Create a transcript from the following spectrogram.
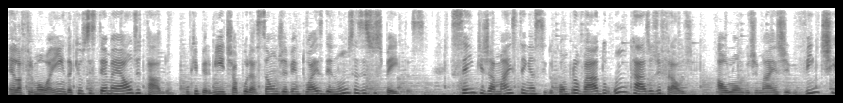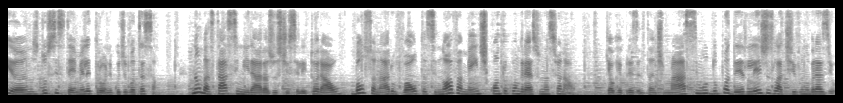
Ela afirmou ainda que o sistema é auditado, o que permite a apuração de eventuais denúncias e suspeitas, sem que jamais tenha sido comprovado um caso de fraude, ao longo de mais de 20 anos do sistema eletrônico de votação. Não bastasse mirar a justiça eleitoral, Bolsonaro volta-se novamente contra o Congresso Nacional, que é o representante máximo do poder legislativo no Brasil.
